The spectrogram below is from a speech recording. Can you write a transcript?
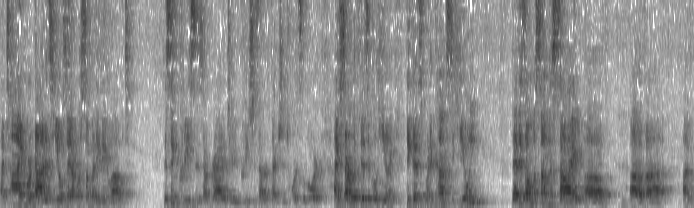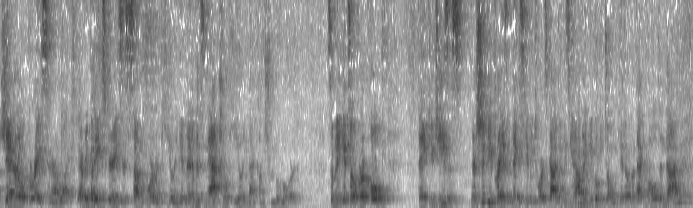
a time where God has healed them or somebody they loved. This increases our gratitude, increases our affection towards the Lord. I start with physical healing because when it comes to healing, that is almost on the side of, of, uh, of general grace in our life. Everybody experiences some form of healing, even if it's natural healing that comes from the Lord. Somebody gets over a cold. Thank you, Jesus. There should be praise and thanksgiving towards God because you know how many people don't get over that cold and die?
